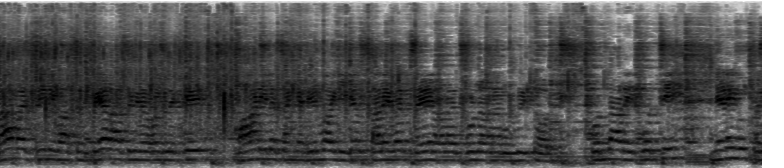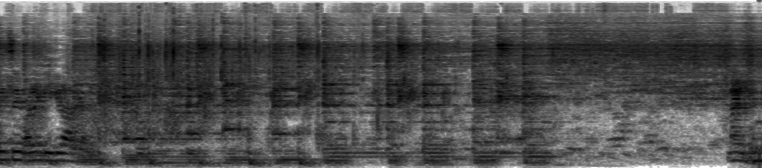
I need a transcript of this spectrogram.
ராம சீனிவாசன் பேராசிரியர் அவர்களுக்கு மாநில சங்க நிர்வாகிகள் தலைவர் செயலாளர் பொருளாளர் உள்ளிட்டோர் பொன்னாரை போற்றி நினைவு பரிசு வழங்குகிறார்கள் நன்றி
